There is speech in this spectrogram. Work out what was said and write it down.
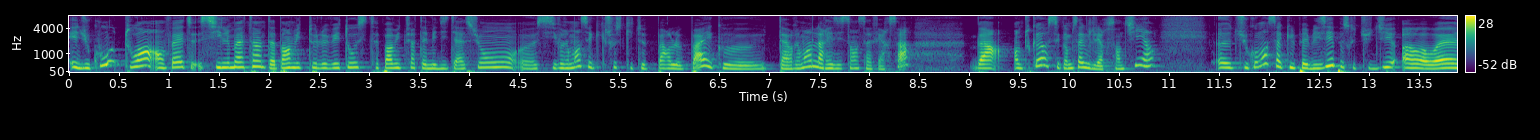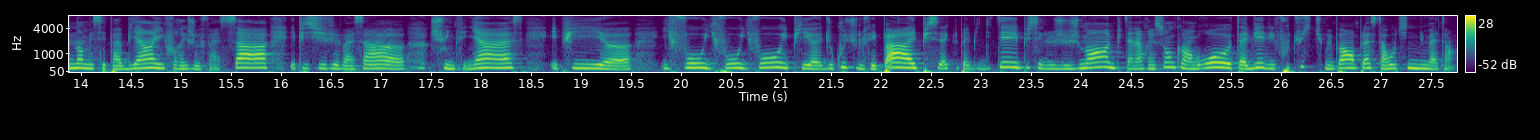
Et du coup, toi, en fait, si le matin, t'as pas envie de te lever tôt, si t'as pas envie de faire ta méditation, euh, si vraiment c'est quelque chose qui te parle pas et que tu as vraiment de la résistance à faire ça, ben, en tout cas, c'est comme ça que je l'ai ressenti. Hein. Euh, tu commences à culpabiliser parce que tu dis ah ouais non mais c'est pas bien il faudrait que je fasse ça. Et puis si je fais pas ça euh, je suis une feignasse. Et puis il faut il faut il faut. Et puis du coup tu le fais pas. Et puis c'est la culpabilité. Et puis c'est le jugement. Et puis tu as l'impression qu'en gros ta vie elle est foutue si tu mets pas en place ta routine du matin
